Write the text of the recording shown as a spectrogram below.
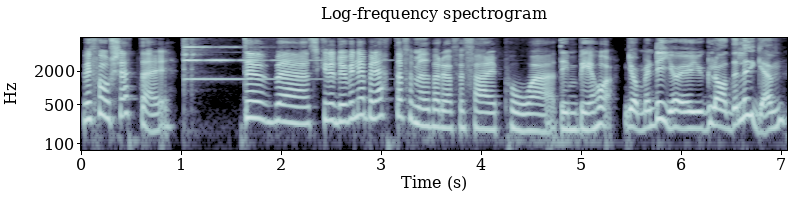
Vi fortsätter. Du, eh, skulle du vilja berätta för mig vad du har för färg på eh, din bh? Ja, men det gör jag ju gladeligen.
